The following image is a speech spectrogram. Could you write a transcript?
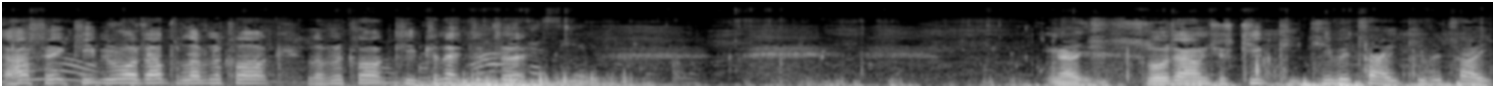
That's it. Keep your rod up. 11 o'clock. 11 o'clock. Oh keep Oh, connected to it. can see it. Right, slow down. Just keep keep, keep it tight. Keep it tight.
